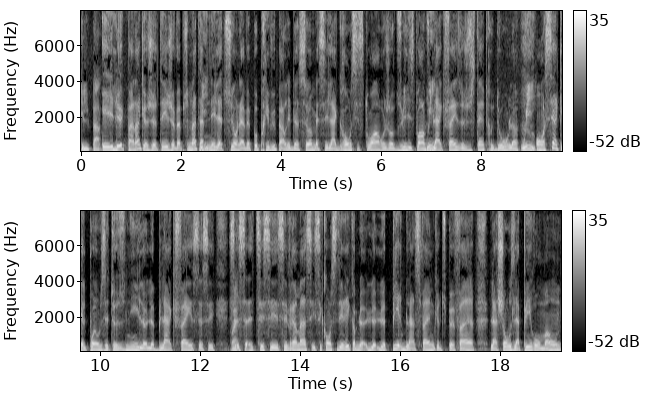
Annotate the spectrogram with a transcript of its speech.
ils parlent. Et Luc, pendant que je t'ai, je vais absolument t'amener là-dessus. On n'avait pas prévu parler de ça, mais c'est la grosse histoire aujourd'hui, l'histoire du Oui. blackface de Justin Trudeau. Là. Oui. On sait à quel point aux États-Unis, le blackface, c'est Ouais. vraiment c'est considéré comme le, le- le pire blasphème que tu peux faire, la chose la pire au monde.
